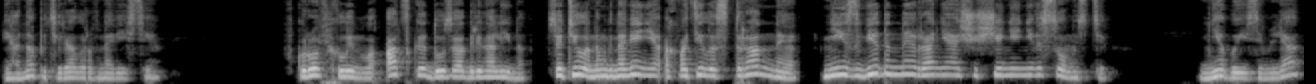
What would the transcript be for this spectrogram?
и она потеряла равновесие. В кровь хлынула адская доза адреналина. Все тело на мгновение охватило странное, неизведанное ранее ощущение невесомости. Небо и земля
